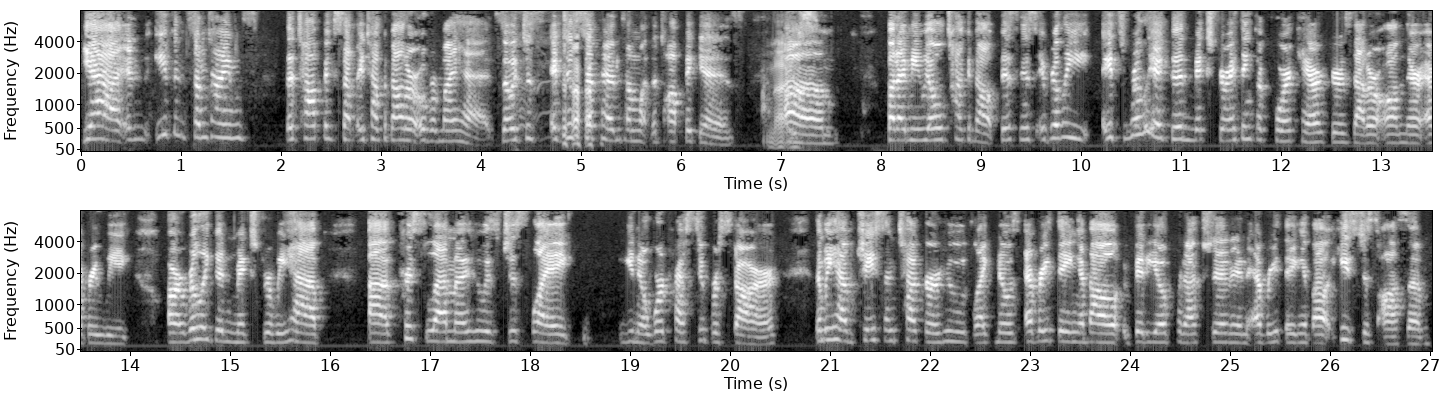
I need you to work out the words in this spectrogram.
Yeah. And even sometimes the topics that they talk about are over my head. So it just, it just depends on what the topic is. Nice. Um, but I mean, we'll talk about business. It really, it's really a good mixture. I think the core characters that are on there every week are a really good mixture. We have uh, Chris Lema, who is just like, you know, WordPress superstar. Then we have Jason Tucker, who like knows everything about video production and everything about. He's just awesome.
